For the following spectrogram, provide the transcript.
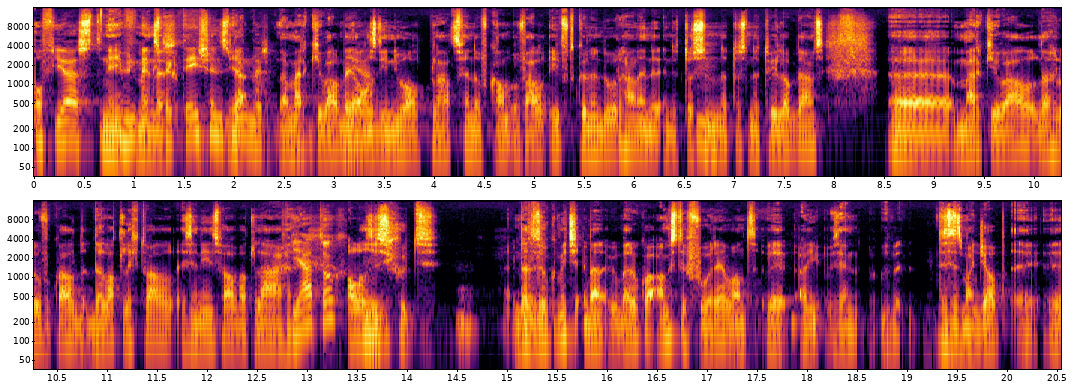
Of juist nee, hun minder. expectations ja, minder? Dat merk je wel bij ja. alles die nu al plaatsvinden of kan of wel heeft kunnen doorgaan in de, in de tussen, mm. tussen de twee lockdowns. Uh, merk je wel, dat geloof ik wel, de, de, lat ligt wel, is ineens wel wat lager. Ja, toch? Alles mm. is goed. Dat is ook een beetje, ik ben, ik ben ook wel angstig voor, hè, want we, we zijn, this is my job. Uh,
